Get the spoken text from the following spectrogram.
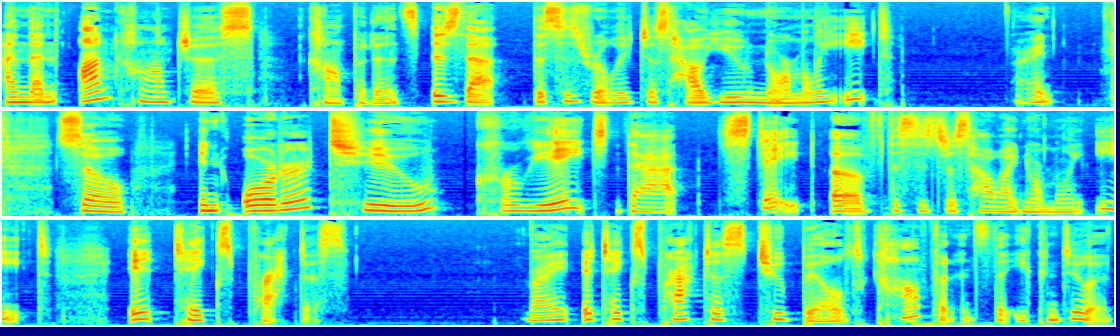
And then unconscious competence is that this is really just how you normally eat, right? So, in order to create that state of this is just how I normally eat, it takes practice, right? It takes practice to build confidence that you can do it.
